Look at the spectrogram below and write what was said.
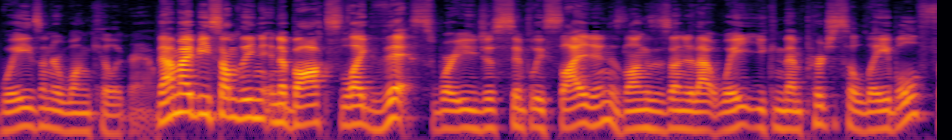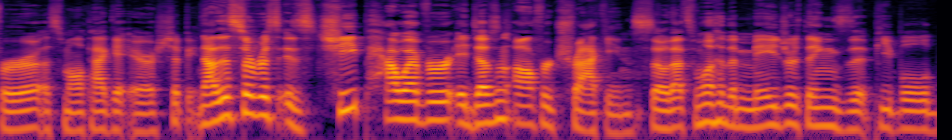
weighs under one kilogram. That might be something in a box like this, where you just simply slide it in. As long as it's under that weight, you can then purchase a label for a small packet air shipping. Now this service is cheap, however, it doesn't offer tracking. So that's one of the major things that people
